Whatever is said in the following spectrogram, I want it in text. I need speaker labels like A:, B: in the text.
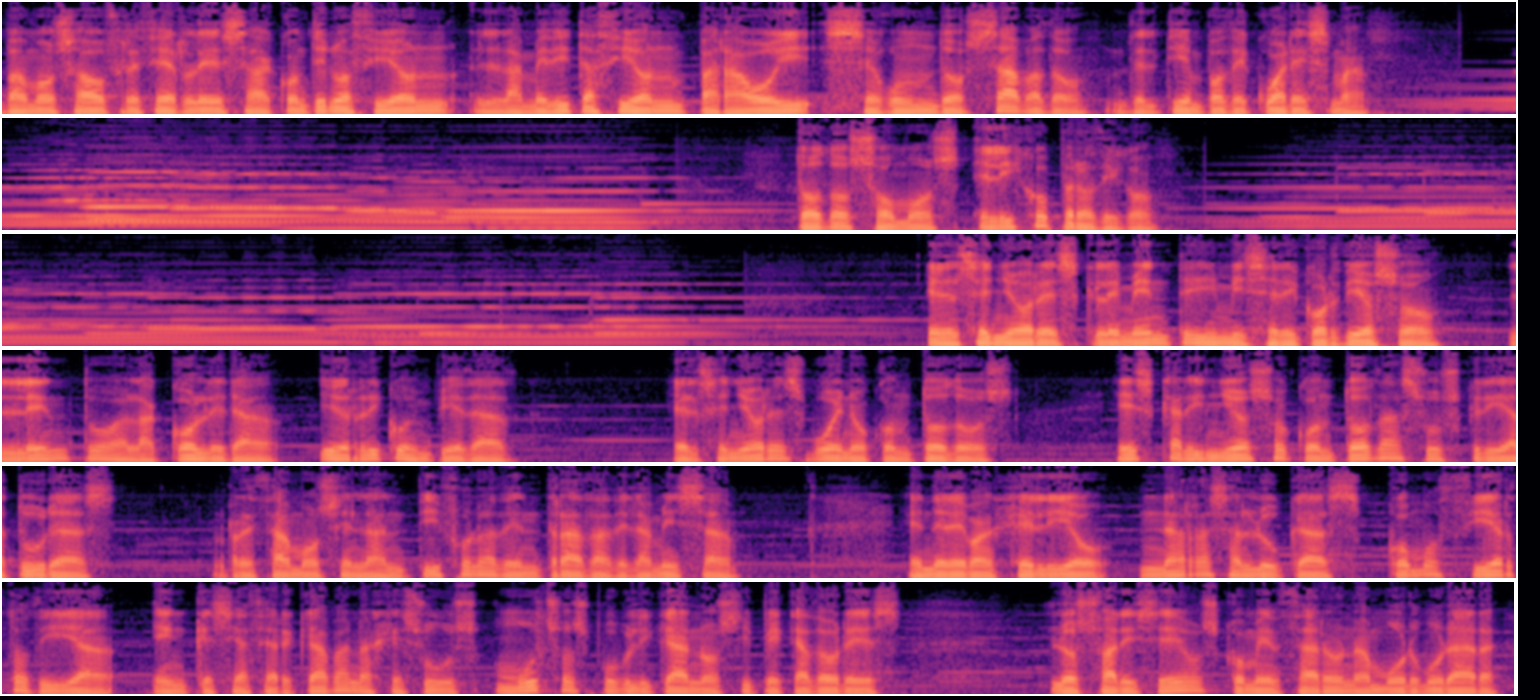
A: Vamos a ofrecerles a continuación la meditación para hoy segundo sábado del tiempo de Cuaresma. Todos somos el Hijo pródigo. El Señor es clemente y misericordioso, lento a la cólera y rico en piedad. El Señor es bueno con todos, es cariñoso con todas sus criaturas. Rezamos en la antífona de entrada de la misa. En el Evangelio narra San Lucas cómo cierto día en que se acercaban a Jesús muchos publicanos y pecadores, los fariseos comenzaron a murmurar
